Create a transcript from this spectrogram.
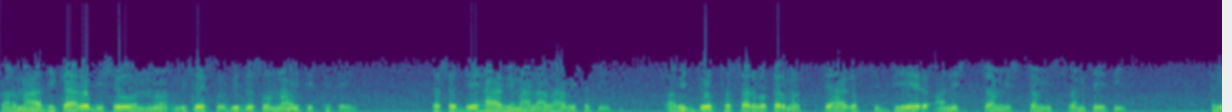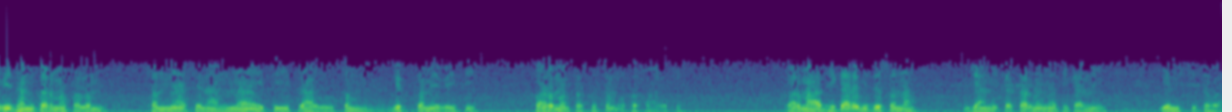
कर्माधिकार विशेष विदुषो न स्थित। तसे देहाभिमान अभावी सती अविद्योत्थ सर्वकर्म त्याग सिद्धेर अनिष्टम इष्टम मिश्रम चेती त्रिविधम कर्म फलम संन्यासीना न इति प्रागुतम युक्तमेवेति कर्म प्रकृतम उपसारती कर्माधिकार विदुष न ज्ञानी का कर्म में अधिकार नहीं ये निश्चित। हुआ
